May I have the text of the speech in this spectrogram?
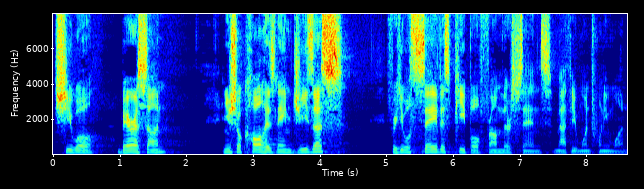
She will bear a son, and you shall call his name Jesus, for he will save his people from their sins. Matthew 121.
